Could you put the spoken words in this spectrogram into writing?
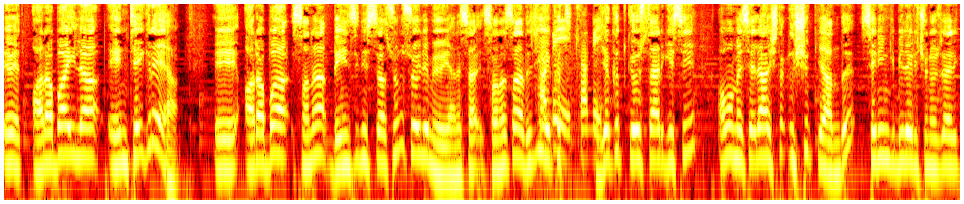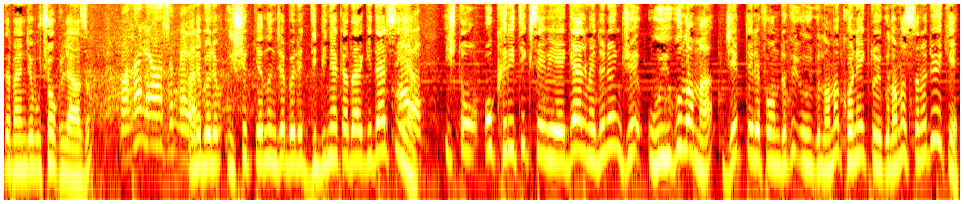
evet arabayla entegre ya e, araba sana benzin istasyonu söylemiyor yani sa- sana sadece Tabii, yakıt tabii. yakıt göstergesi ama mesela işte ışık yandı senin gibiler için özellikle bence bu çok lazım. Bana lazım evet. Hani böyle ışık yanınca böyle dibine kadar gidersin ya. Evet. İşte o, o kritik seviyeye gelmeden önce uygulama cep telefondaki uygulama Connect uygulaması sana diyor ki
